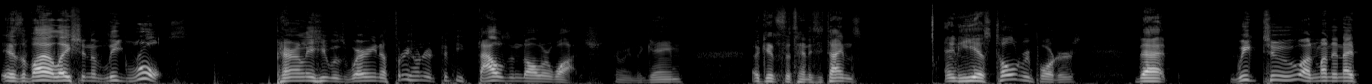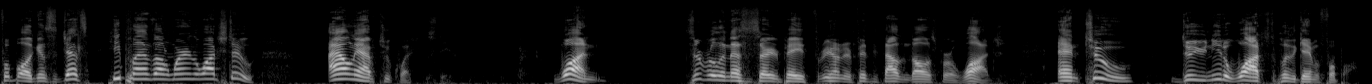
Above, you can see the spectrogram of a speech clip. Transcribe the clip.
is a violation of league rules. Apparently, he was wearing a $350,000 watch during the game against the Tennessee Titans. And he has told reporters that week two on Monday Night Football against the Jets, he plans on wearing the watch too. I only have two questions, Steve. One, is it really necessary to pay $350,000 for a watch? And two, do you need a watch to play the game of football?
